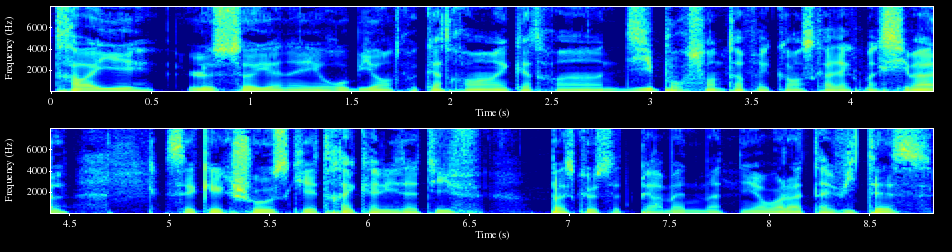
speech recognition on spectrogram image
travailler le seuil anaérobie entre 80 et 90% de ta fréquence cardiaque maximale, c'est quelque chose qui est très qualitatif parce que ça te permet de maintenir voilà, ta vitesse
